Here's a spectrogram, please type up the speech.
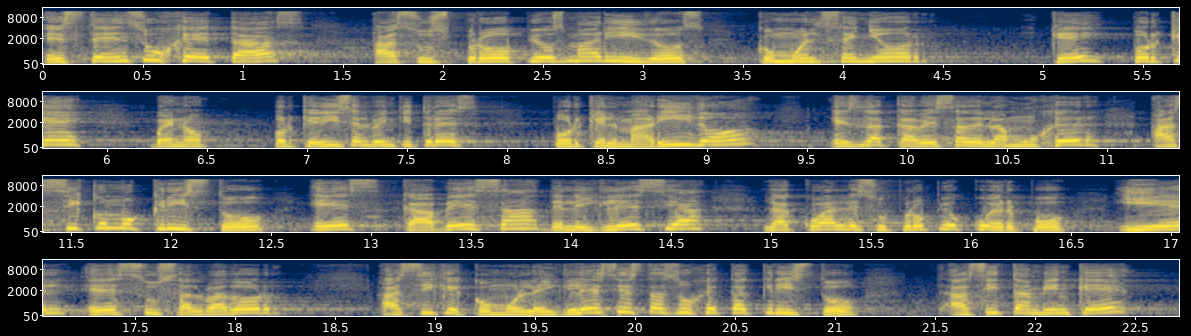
estén sujetas a sus propios maridos como el Señor. ¿Ok? ¿Por qué? Bueno, porque dice el 23, porque el marido es la cabeza de la mujer, así como Cristo es cabeza de la iglesia, la cual es su propio cuerpo y Él es su Salvador. Así que como la iglesia está sujeta a Cristo, así también que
